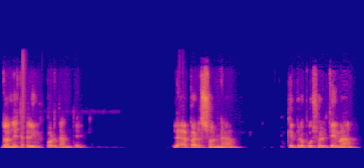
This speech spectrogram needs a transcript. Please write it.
¿Dónde está lo importante? La persona que propuso el tema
